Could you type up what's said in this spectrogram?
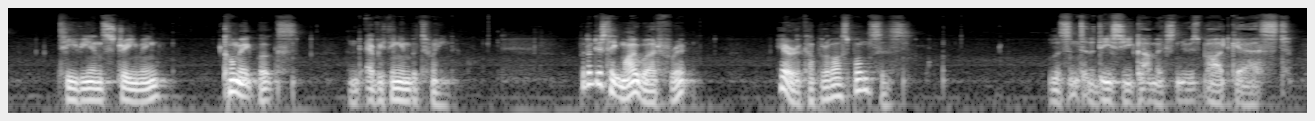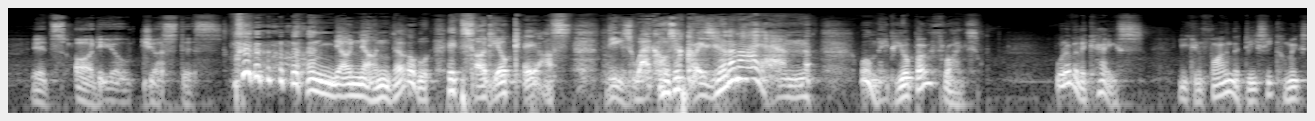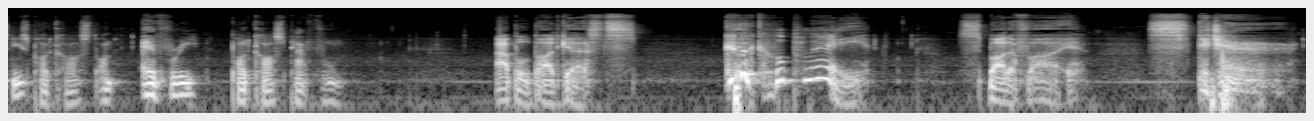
TV and streaming, comic books, and everything in between. But don't just take my word for it. Here are a couple of our sponsors. Listen to the DC Comics News Podcast. It's audio justice. no, no, no. It's audio chaos. These wackos are crazier than I am. Well, maybe you're both right. Whatever the case, you can find the DC Comics News Podcast on every podcast platform. Apple Podcasts, Google Play, Spotify, Stitcher,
